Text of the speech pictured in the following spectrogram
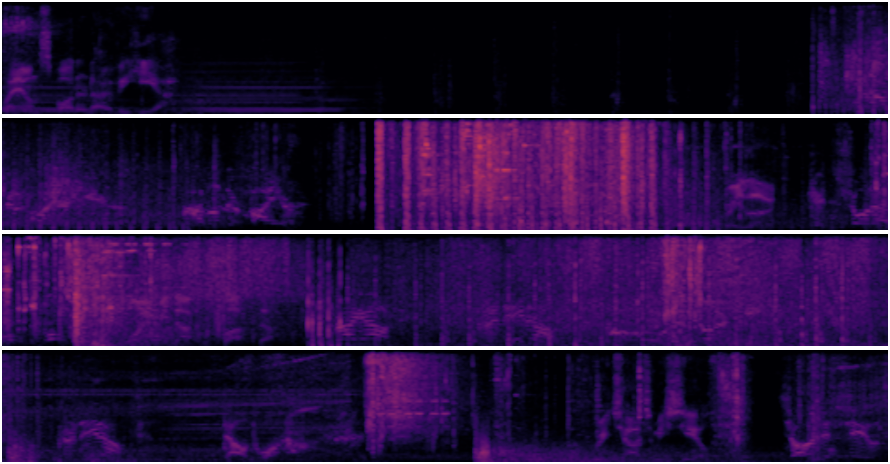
Clown spotted over here. Target acquired here. I'm under fire. Reload. Getting shot at. Flying me knuckle cluster. Frag out. Grenade out. Grenade out. Downed one. Recharge me shields. Charging shields.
